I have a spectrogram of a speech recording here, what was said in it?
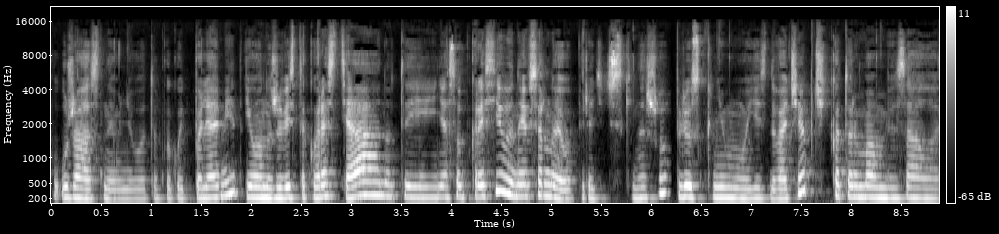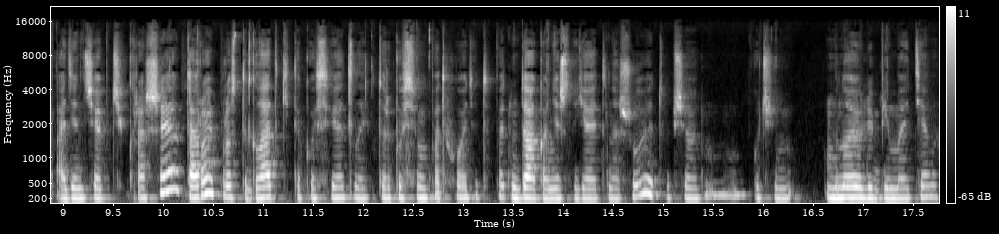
ужасный у него, там какой-то полиамид, и он уже весь такой растянутый не особо красивый, но я все равно его периодически ношу. Плюс к нему есть два чепчика, которые мама вязала. Один чепчик кроше, второй просто гладкий такой светлый, который ко всему подходит. Поэтому да, конечно, я это ношу. Это вообще очень мною любимая тема.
